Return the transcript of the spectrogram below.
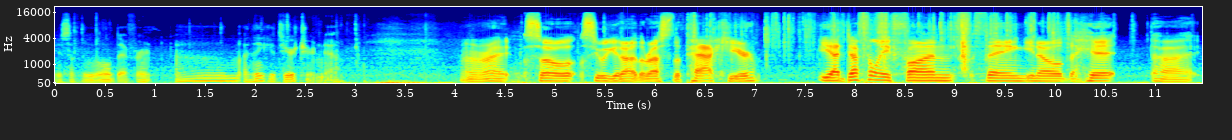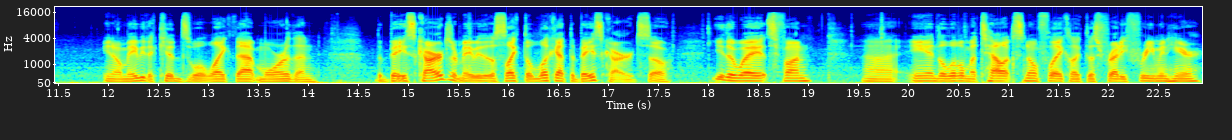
Is something a little different. Um, I think it's your turn now. All right, so see what we get out of the rest of the pack here. Yeah, definitely fun thing. You know, the hit. Uh, you know, maybe the kids will like that more than the base cards, or maybe they'll just like to look at the base cards. So either way, it's fun. Uh, and a little metallic snowflake like this Freddie Freeman here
